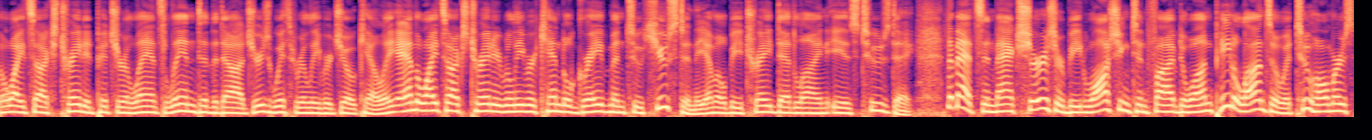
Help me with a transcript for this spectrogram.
The White Sox traded pitcher Lance Lynn to the Dodgers with reliever Joe Kelly, and the White Sox traded reliever Kendall Graveman to Houston. The MLB trade deadline is Tuesday. The Mets and Max Scherzer beat Washington 5 to 1. Pete Alonso with two homers,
